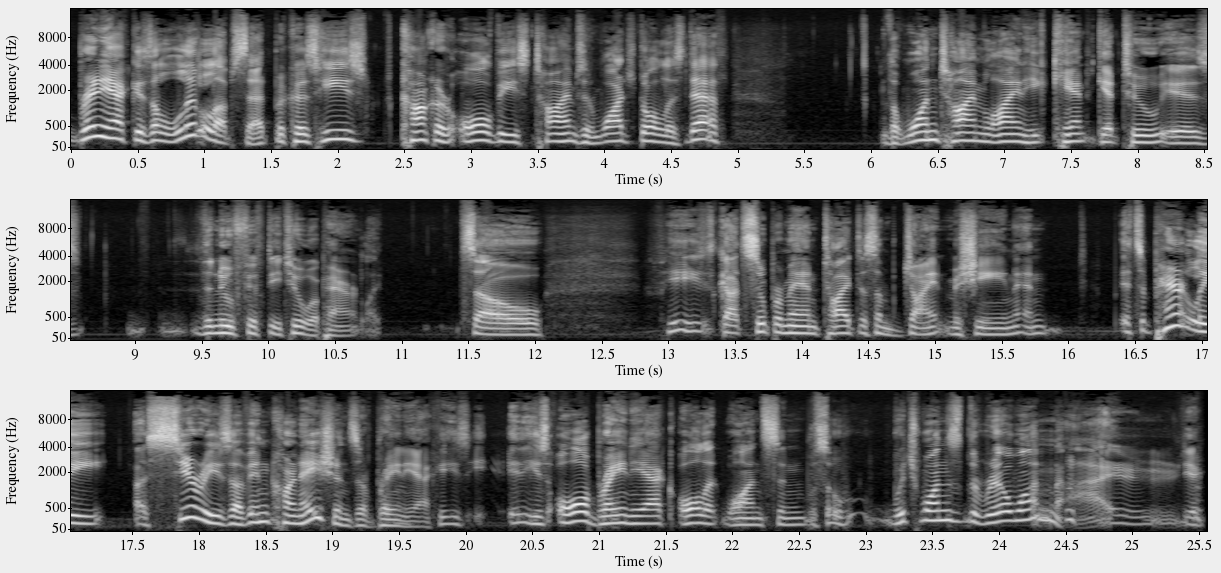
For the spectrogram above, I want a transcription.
Brainiac is a little upset because he's conquered all these times and watched all his death. The one timeline he can't get to is the new 52, apparently. So he's got Superman tied to some giant machine, and it's apparently a series of incarnations of Brainiac. He's he's all Brainiac all at once, and so which one's the real one? I you,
